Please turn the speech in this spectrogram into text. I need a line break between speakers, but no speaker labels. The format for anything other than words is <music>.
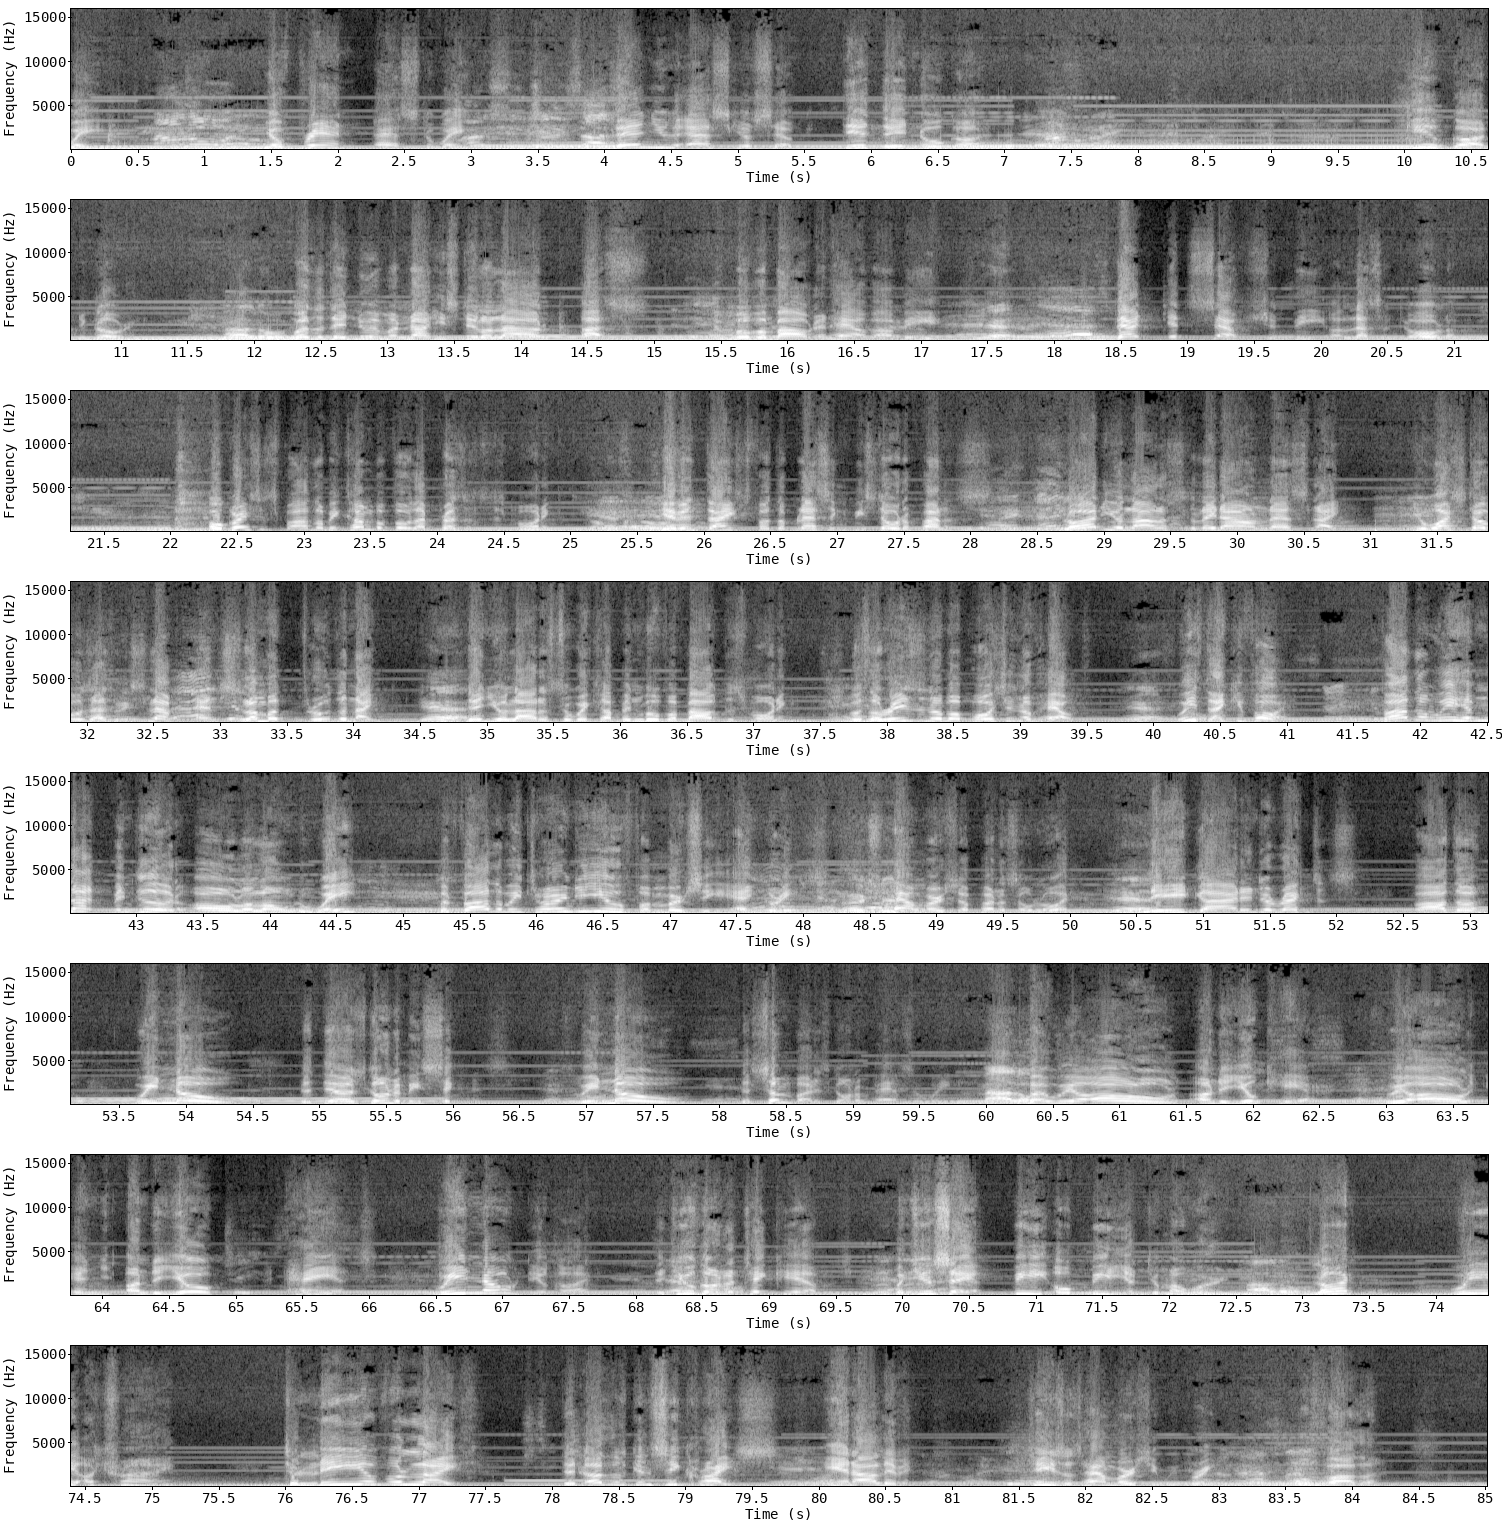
away. Your friend passed away.
Mercy,
Then you ask yourself, did they know God? Give God the glory.
My Lord.
Whether they knew him or not, he still allowed us to move about and have our being.
Yes.
Yes.
That itself should be a lesson to all of us. Oh, gracious Father, we come before thy presence this morning, giving thanks for the blessing bestowed upon us.
You.
Lord, you allowed us to lay down last night. You watched over us as we slept and slumbered through the night.
Yes.
Then you allowed us to wake up and move about this morning with a reasonable portion of health.
Yes.
We thank you for it. Father, we have not been good all along the way, but Father, we turn to you for mercy and grace.
Mercy,
Have
Lord.
mercy upon us, O Lord.
Yes.
Lead, guide, and direct us. Father, we know that there's going to be sickness. we know that somebody's going to pass away. But we are all under your care. We are all in under your hands. We know, dear God, that you're going to take care of us. But you say, be obedient to my word.
My Lord.
Lord, we are trying to live a life that others can see Christ in our living. Jesus, have mercy, we pray. Oh, Father,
